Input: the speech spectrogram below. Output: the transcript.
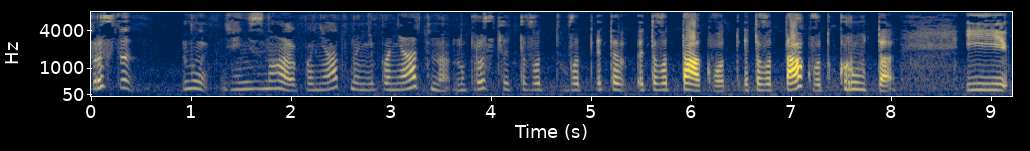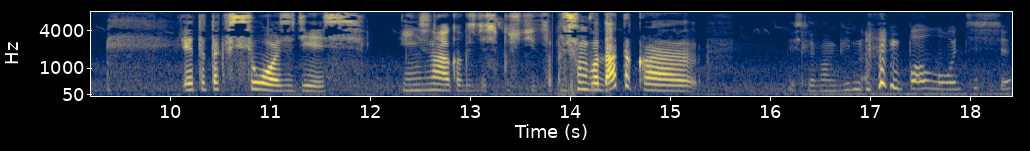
Просто, ну, я не знаю, понятно, непонятно, но просто это вот, вот, это, это вот так вот, это вот так вот круто. И это так все здесь. Я не знаю, как здесь спуститься. Причем вода такая, если вам видно, болотище.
